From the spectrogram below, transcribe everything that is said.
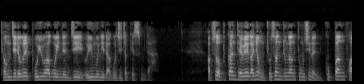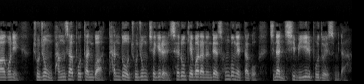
경제력을 보유하고 있는지 의문이라고 지적했습니다. 앞서 북한 대외관용 조선중앙통신은 국방과학원이 조종 방사포탄과 탄도 조종 체계를 새로 개발하는 데 성공했다고 지난 12일 보도했습니다.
